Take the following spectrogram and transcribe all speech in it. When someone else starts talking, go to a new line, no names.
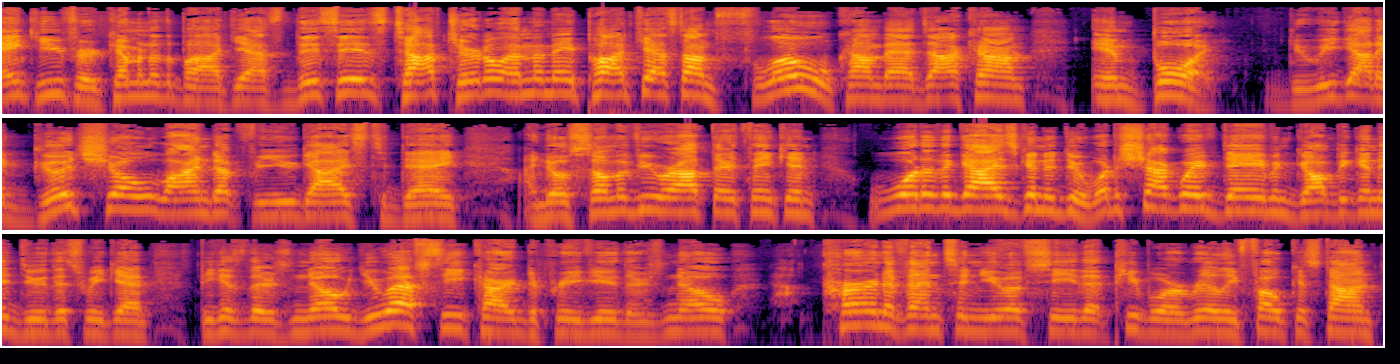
thank you for coming to the podcast. This is Top Turtle MMA podcast on flowcombat.com. And boy, do we got a good show lined up for you guys today. I know some of you are out there thinking, what are the guys going to do? What is Shockwave Dave and Gumpy going to do this weekend? Because there's no UFC card to preview. There's no current events in UFC that people are really focused on.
